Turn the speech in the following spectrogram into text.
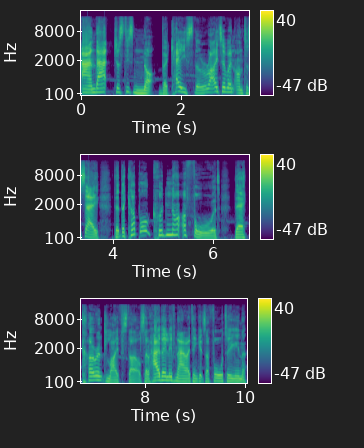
And that just is not the case. The writer went on to say that the couple could not afford their current lifestyle. So, how they live now, I think it's a $14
